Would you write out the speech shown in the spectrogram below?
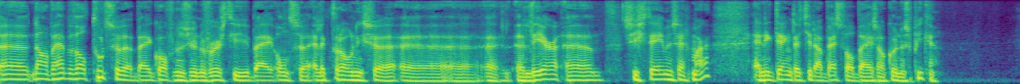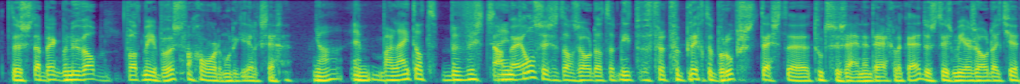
Uh, nou, we hebben wel toetsen bij Governance University bij onze elektronische uh, uh, leersystemen, zeg maar. En ik denk dat je daar best wel bij zou kunnen spieken. Dus daar ben ik me nu wel wat meer bewust van geworden, moet ik eerlijk zeggen. Ja, en waar leidt dat bewustzijn nou, bij ons is het dan zo dat het niet verplichte beroepstestoetsen zijn en dergelijke. Hè. Dus het is meer zo dat je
